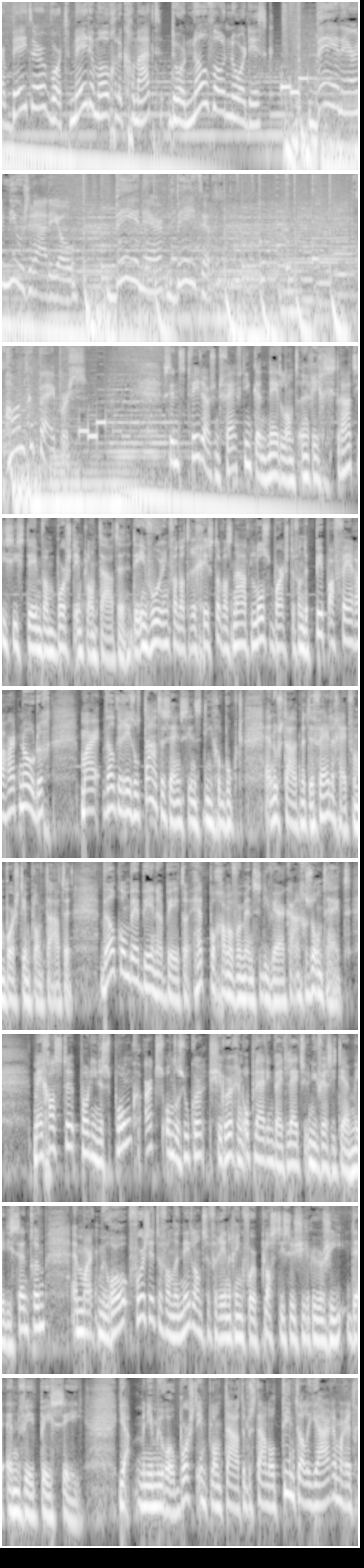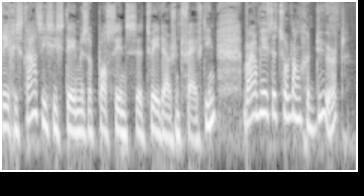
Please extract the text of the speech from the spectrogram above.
BNR Beter wordt mede mogelijk gemaakt door Novo Nordisk. BNR Nieuwsradio. BNR Beter. Hanke Pijpers. Sinds 2015 kent Nederland een registratiesysteem van borstimplantaten. De invoering van dat register was na het losbarsten van de PIP-affaire hard nodig. Maar welke resultaten zijn sindsdien geboekt? En hoe staat het met de veiligheid van borstimplantaten? Welkom bij BNR Beter, het programma voor mensen die werken aan gezondheid. Mijn gasten Pauline Spronk, arts, onderzoeker, chirurg in opleiding bij het Leids Universitair Medisch Centrum. En Mark Muro, voorzitter van de Nederlandse Vereniging voor Plastische Chirurgie, de NVPC. Ja, meneer Muro, borstimplantaten bestaan al tientallen jaren, maar het registratiesysteem is er pas sinds 2015. Eh, Waarom heeft het zo lang geduurd?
